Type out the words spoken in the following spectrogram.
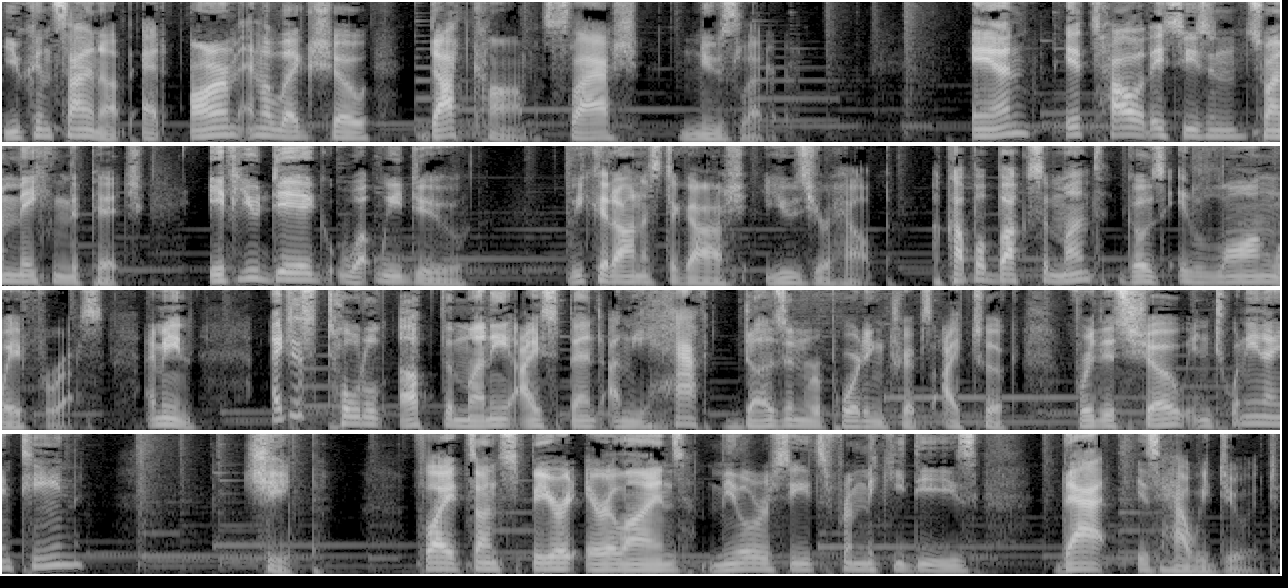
You can sign up at armandalegshow.com slash newsletter. And it's holiday season, so I'm making the pitch. If you dig what we do, we could honest to gosh use your help. A couple bucks a month goes a long way for us. I mean, I just totaled up the money I spent on the half dozen reporting trips I took for this show in 2019. Cheap. Flights on Spirit Airlines, meal receipts from Mickey D's. That is how we do it.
